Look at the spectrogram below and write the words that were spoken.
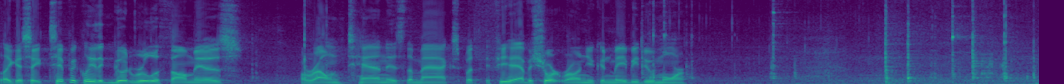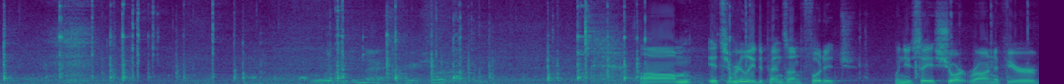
Like I say, typically the good rule of thumb is around 10 is the max, but if you have a short run, you can maybe do more. What would be the max for your short run? Um, it really depends on footage. When you say a short run, if you're,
